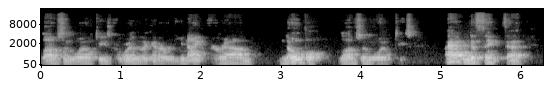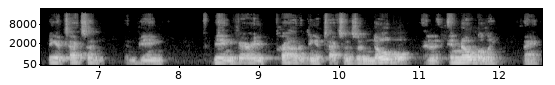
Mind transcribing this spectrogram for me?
loves and loyalties or whether they're going to unite around noble loves and loyalties. I happen to think that being a Texan and being being very proud of being a Texan is a noble, an ennobling thing,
